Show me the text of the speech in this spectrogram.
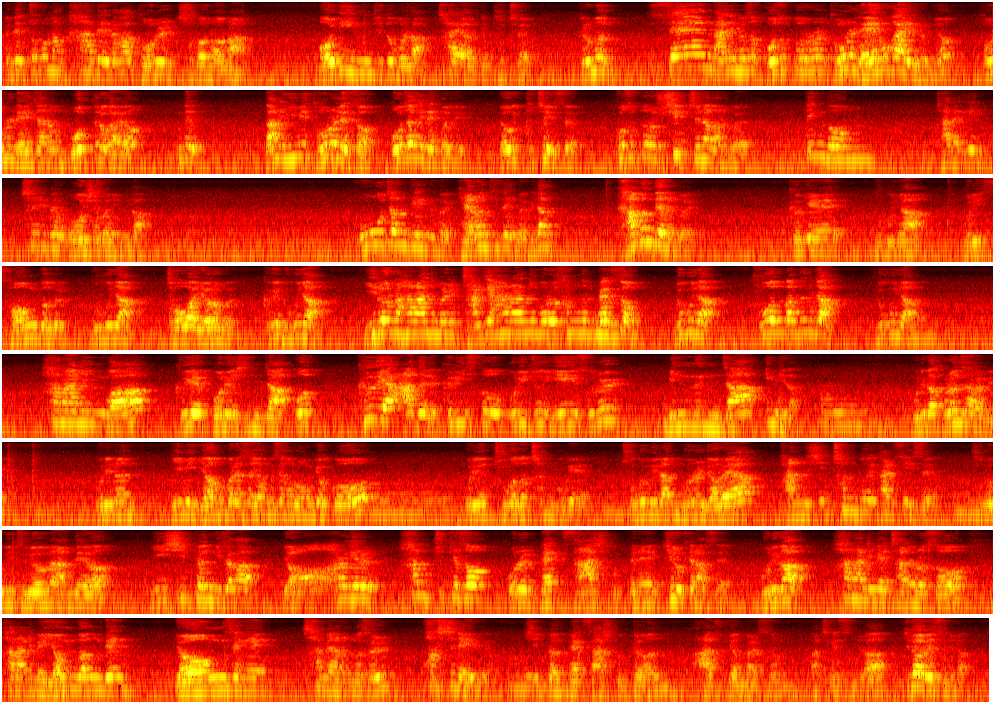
근데 조그만 카드에다가 돈을 집어넣어놔. 어디 있는지도 몰라. 차에 어떻게 붙여요. 그러면 쌩 달리면서 고속도로를 돈을 내고 가야 되거든요. 돈을 내지 않으면 못 들어가요. 근데 나는 이미 돈을 냈어. 보장이 된 거지. 여기 붙여 있어요. 고속도로 휙 지나가는 거예요. 띵동. 잔액이 750원입니다. 보장돼 있는 거예요. 개런티 된 거예요. 그냥 가면 되는 거예요. 그게 누구냐? 우리 성도들. 누구냐? 저와 여러분. 그게 누구냐? 이런 하나님을 자기 하나님으로 삼는 백성. 누구냐? 구원받은 자. 누구냐? 하나님과 그의 보내신 자, 곧 그의 아들 그리스도 우리 주 예수를 믿는 자입니다. 아멘. 우리가 그런 사람이에요. 우리는 이미 영벌에서 영생으로 옮겼고 아멘. 우리는 죽어도 천국이에요. 죽음이란 문을 열어야 반드시 천국에 갈 수 있어요. 죽음이 두려우면 안 돼요. 이 시편 기자가 여러 개를 함축해서 오늘 149편에 기록해 놨어요. 우리가 하나님의 자녀로서 하나님의 영광된 영생에 참여하는 것을 확신해야 돼요. 시편 149편 아주 귀한 말씀 마치겠습니다. 기도하겠습니다.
